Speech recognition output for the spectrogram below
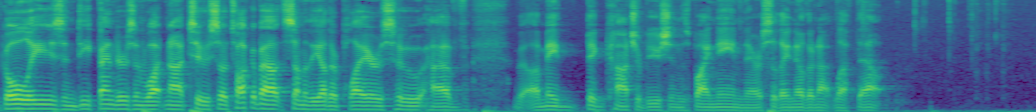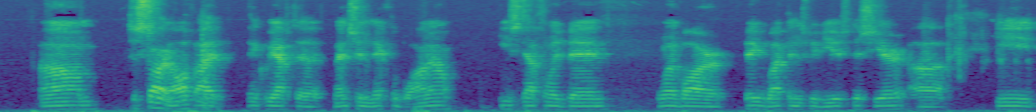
goalies and defenders and whatnot too. So, talk about some of the other players who have uh, made big contributions by name there, so they know they're not left out. Um, to start off, I think we have to mention Nick Labuano. He's definitely been one of our big weapons we've used this year. Uh, he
